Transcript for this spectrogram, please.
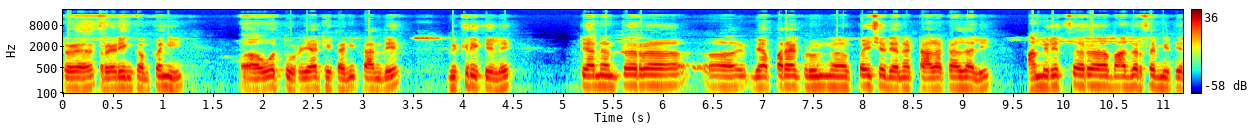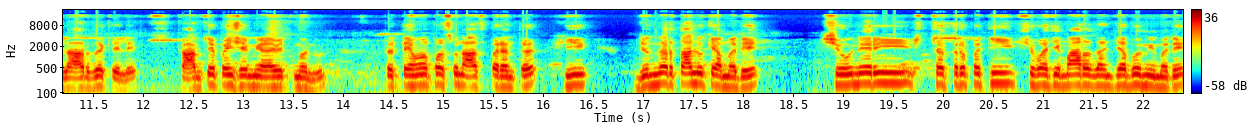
ट्रे ट्रेडिंग कंपनी ओतूर या ठिकाणी कांदे विक्री केले. त्यानंतर व्यापाऱ्याकडून व्यापाऱ्यांकडून पैसे देण्यात टाळाटाळ झाली. आम्ही रितसर बाजार समितीला अर्ज केले का आमचे पैसे मिळावेत म्हणून? तर तेव्हापासून आजपर्यंत ही जुन्नर तालुक्यामध्ये शिवनेरी छत्रपती शिवाजी महाराजांच्या भूमीमध्ये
